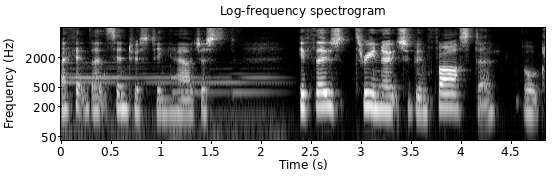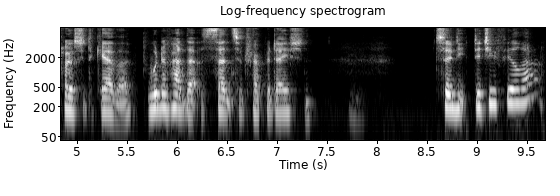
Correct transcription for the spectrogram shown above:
I think that's interesting how just if those three notes had been faster or closer together, wouldn't have had that sense of trepidation. Hmm. So, did you feel that?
